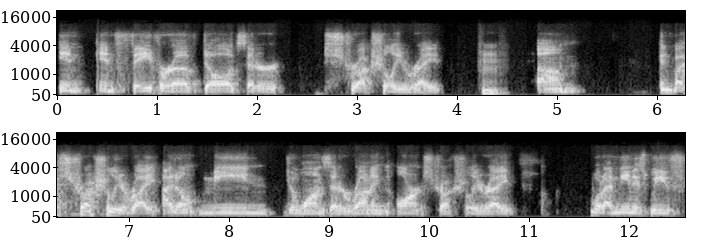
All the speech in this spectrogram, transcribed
in in favor of dogs that are structurally right. Hmm. Um, and by structurally right, I don't mean the ones that are running aren't structurally right. What I mean is we've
